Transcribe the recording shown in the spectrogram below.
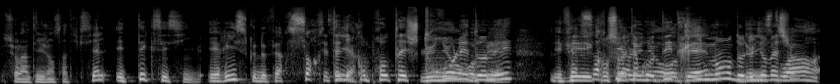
sur l'intelligence artificielle est excessive et risque de faire sortir. C'est-à-dire qu'on protège trop les données et faire sortir au détriment de, l'innovation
